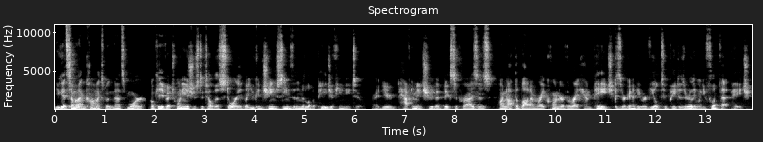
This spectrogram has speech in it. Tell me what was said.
you get some of that in comics, but that's more okay. You've got 20 issues to tell this story, but you can change scenes in the middle of a page if you need to. Right? You have to make sure that big surprises are not the bottom right corner of the right hand page because they're going to be revealed two pages early when you flip that page.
